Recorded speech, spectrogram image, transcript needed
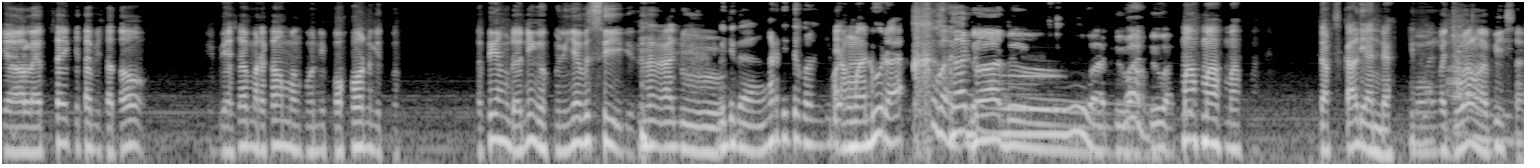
ya let's say kita bisa tahu ya, biasa mereka menghuni pohon gitu. Tapi yang Dani menghuninya besi gitu. aduh. Gue juga gak ngerti tuh kalau gitu. Orang Madura. Waduh. waduh, waduh. Maaf, maaf, maaf. Dark sekali anda. Mau ngejual nggak bisa.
